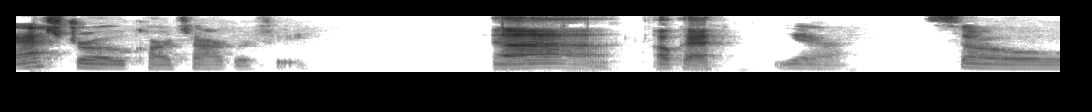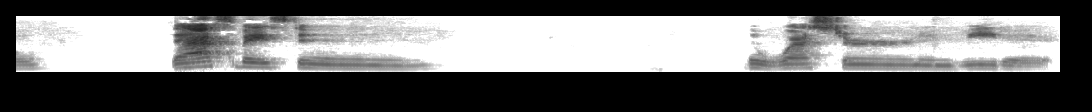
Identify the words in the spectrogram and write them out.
Astrocartography. ah okay Yeah. So that's based in the Western and Vedic.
